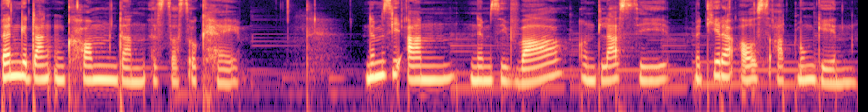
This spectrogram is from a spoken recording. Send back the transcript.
Wenn Gedanken kommen, dann ist das okay. Nimm sie an, nimm sie wahr und lass sie mit jeder Ausatmung gehen.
